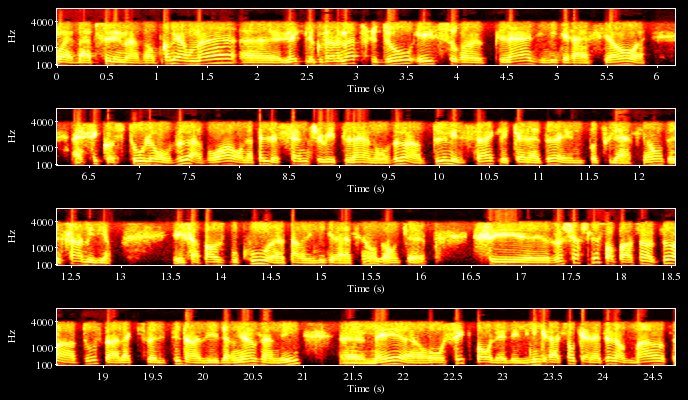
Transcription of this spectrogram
Oui, ben absolument. Donc, premièrement, euh, le, gouvernement Trudeau est sur un plan d'immigration euh, assez costaud. Là, on veut avoir, on appelle le Century Plan. On veut en 2005 le Canada ait une population de 100 millions. Et ça passe beaucoup par l'immigration. Donc, ces euh, recherches-là sont passées un peu en douce dans l'actualité dans les dernières années, euh, mais euh, on sait que bon, l'immigration canadienne augmente.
